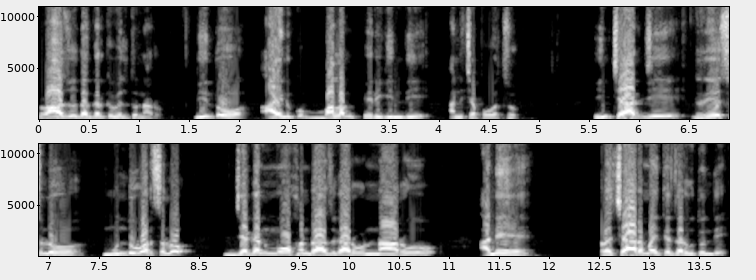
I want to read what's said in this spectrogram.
రాజు దగ్గరకు వెళ్తున్నారు. దీంతో ఆయనకు బలం పెరిగింది అని చెప్పవచ్చు. ఇన్ఛార్జీ రేసులో ముందు వరుసలో జగన్మోహన్ రాజు గారు ఉన్నారు అనే ప్రచారం అయితే జరుగుతుంది.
